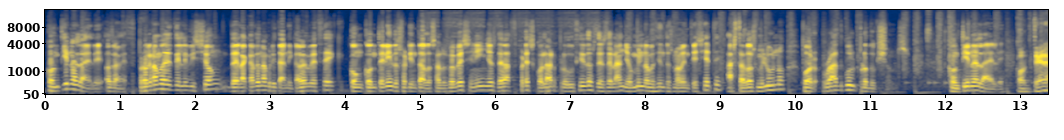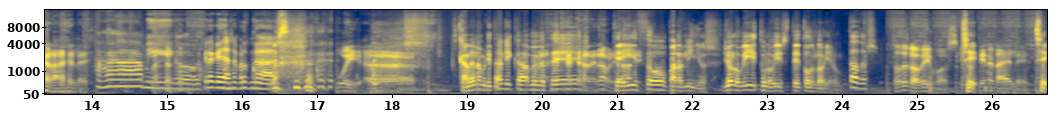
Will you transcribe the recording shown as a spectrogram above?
contiene la L, otra vez. Programa de televisión de la cadena británica BBC con contenidos orientados a los bebés y niños de edad preescolar producidos desde el año 1997 hasta 2001 por Radgull Productions. Contiene la L. Contiene la L. Ah, amigo. Creo que ya sé por dónde vas. Uy, eh, Cadena británica BBC Cadena que británica. hizo para niños. Yo lo vi, tú lo viste, todos lo vieron. Todos. todos lo vimos. Y Sí. contiene la L. Sí.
